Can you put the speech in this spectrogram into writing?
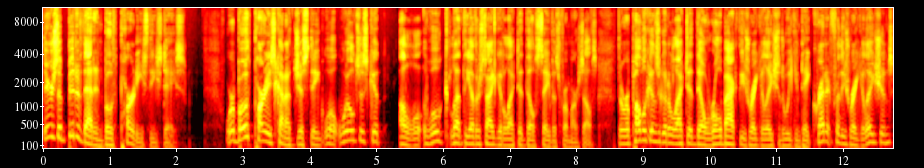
There's a bit of that in both parties these days, where both parties kind of just think, well, we'll just get a, we'll let the other side get elected. They'll save us from ourselves. The Republicans get elected. They'll roll back these regulations. We can take credit for these regulations.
